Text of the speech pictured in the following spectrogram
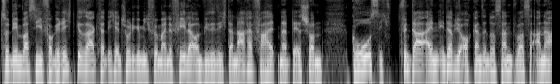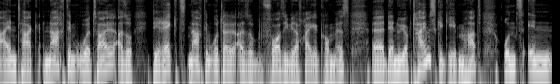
zu dem, was sie vor Gericht gesagt hat, ich entschuldige mich für meine Fehler und wie sie sich dann nachher verhalten hat, der ist schon groß. Ich finde da ein Interview auch ganz interessant, was Anna einen Tag nach dem Urteil, also direkt nach dem Urteil, also bevor sie wieder freigekommen ist, äh, der New York Times gegeben hat und in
